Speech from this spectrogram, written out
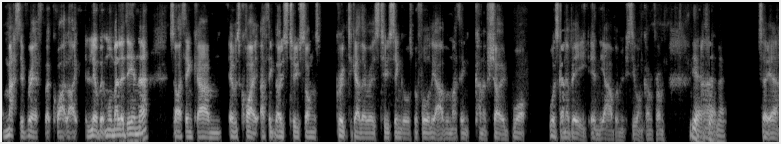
a massive riff, but quite like a little bit more melody in there. So I think um, it was quite. I think those two songs grouped together as two singles before the album, I think, kind of showed what was going to be in the album. If you see where I'm coming from. Yeah, uh, certainly. So yeah,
